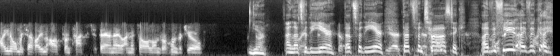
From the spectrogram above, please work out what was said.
I know myself, I'm offering packages there now and it's all under 100 euro. Yeah. And that's for the year. That's for the year. Yeah, That's yeah, fantastic. I've a few. I've a,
